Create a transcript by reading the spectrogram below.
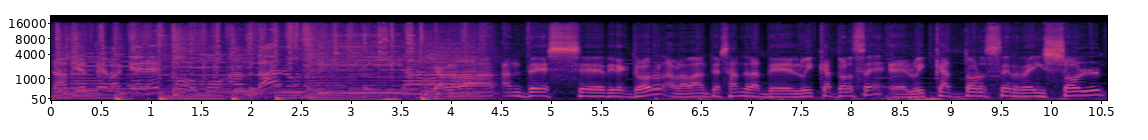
Nadie te va a querer como Andalucía. Que hablaba antes, eh, director, hablaba antes Sandra de Luis XIV. Eh, Luis XIV, Rey Sol,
